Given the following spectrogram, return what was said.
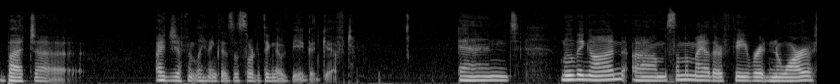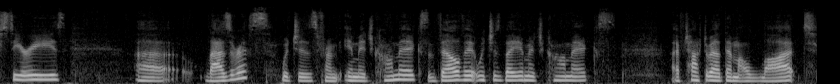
but uh, I definitely think it's the sort of thing that would be a good gift. And moving on, um, some of my other favorite noir series. Uh, Lazarus, which is from Image Comics, Velvet, which is by Image Comics. I've talked about them a lot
